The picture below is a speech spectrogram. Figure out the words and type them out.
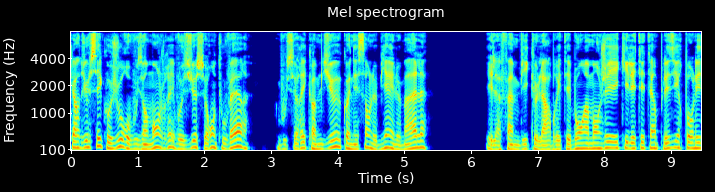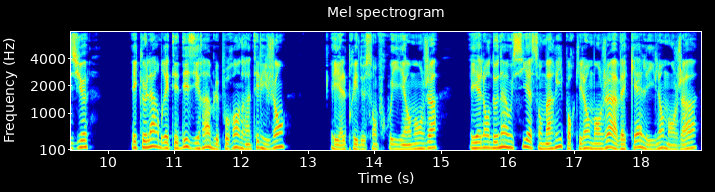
car Dieu sait qu'au jour où vous en mangerez, vos yeux seront ouverts, vous serez comme Dieu, connaissant le bien et le mal. Et la femme vit que l'arbre était bon à manger et qu'il était un plaisir pour les yeux, et que l'arbre était désirable pour rendre intelligent, et elle prit de son fruit et en mangea, et elle en donna aussi à son mari pour qu'il en mangeât avec elle, et il en mangea.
